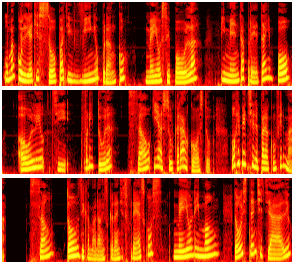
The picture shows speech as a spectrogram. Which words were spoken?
uma colher de sopa de vinho branco, meio cebola, pimenta preta em pó, óleo de fritura, sal e açúcar a gosto. Vou repetir para confirmar. São 12 camarões grandes frescos, meio limão, dois dentes de alho,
